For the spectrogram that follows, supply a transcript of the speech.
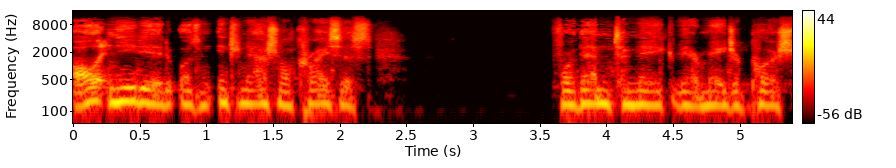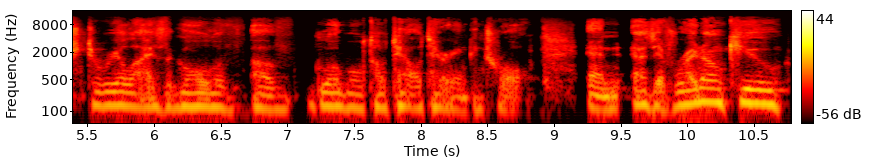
All it needed was an international crisis for them to make their major push to realize the goal of, of global totalitarian control. And as if right on cue,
